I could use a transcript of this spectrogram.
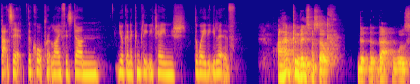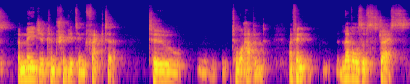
that's it, the corporate life is done, you're going to completely change the way that you live? I had convinced myself that that, that was a major contributing factor to to what happened. I think levels of stress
